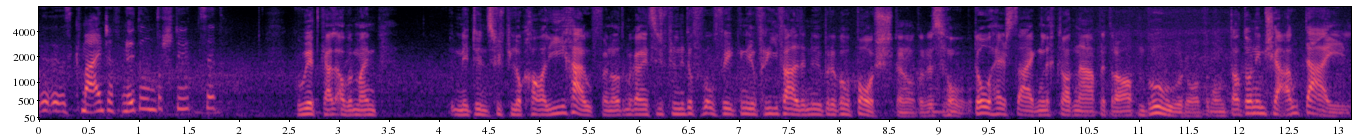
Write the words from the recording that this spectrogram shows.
äh, die Gemeinschaft nicht unterstützen? Gut, gell, aber mein, wir tun zum Beispiel lokal einkaufen. Oder? Wir gehen zum Beispiel nicht auf, auf, irgendwie auf Freifelden über posten oder so. Da hast du es eigentlich gerade nebendran am Bauer. Oder? Und da, da nimmst du auch teil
